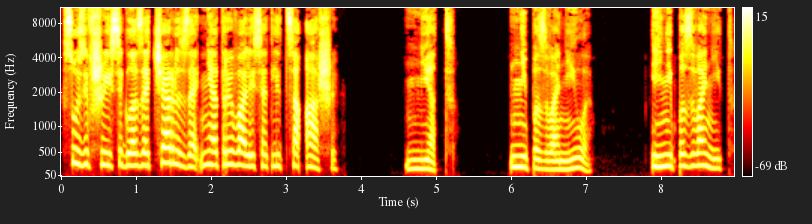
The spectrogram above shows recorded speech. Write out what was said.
Сузившиеся глаза Чарльза не отрывались от лица Аши. Нет, не позвонила и не позвонит,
